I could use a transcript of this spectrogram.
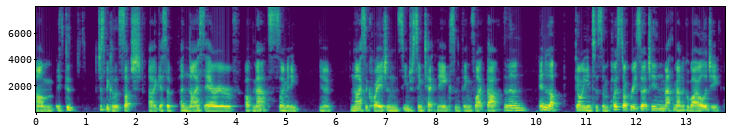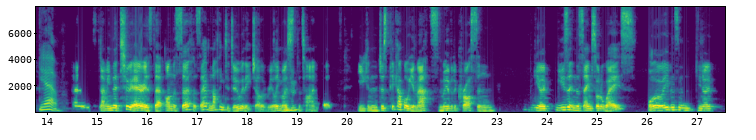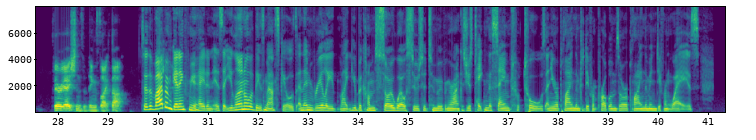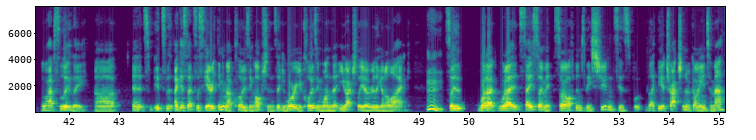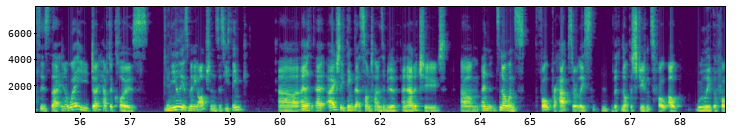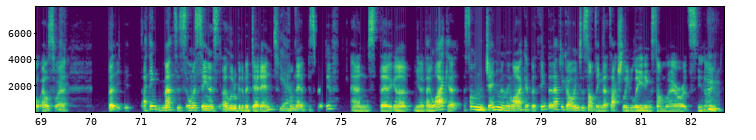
Um, it's good just because it's such, I guess, a, a nice area of, of maths. So many, you know, nice equations, interesting techniques, and things like that. And then ended up going into some postdoc research in mathematical biology. Yeah. And I mean, they're two areas that on the surface, they have nothing to do with each other really most of the time. You can just pick up all your maths, move it across, and, you know, use it in the same sort of ways, or even some, you know, variations and things like that. So the vibe I'm getting from you, Hayden, is that you learn all of these math skills, and then really, like, you become so well suited to moving around because you're just taking the same t- tools and you're applying them to different problems or applying them in different ways. Oh, absolutely. Uh, and it's it's the, I guess that's the scary thing about closing options that you worry you're closing one that you actually are really going to like. Mm. So what I what I say so ma- so often to these students is like the attraction of going into maths is that in a way you don't have to close nearly as many options as you think. Uh, and I, I actually think that's sometimes a bit of an attitude, um, and it's no one's fault, perhaps, or at least the, not the student's fault. I'll we'll leave the fault elsewhere. But it, I think maths is almost seen as a little bit of a dead end Yeah. from their perspective, and they're gonna, you know, they like it. Some of them genuinely like it, but think that they have to go into something that's actually leading somewhere, or it's, you know, Mm.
